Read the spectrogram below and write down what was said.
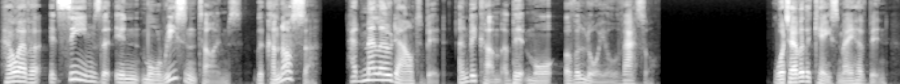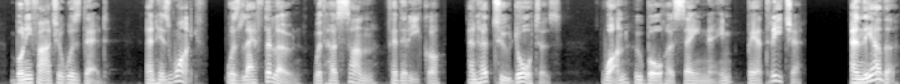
However, it seems that in more recent times, the Canossa had mellowed out a bit and become a bit more of a loyal vassal. Whatever the case may have been, Bonifacio was dead, and his wife was left alone with her son Federico and her two daughters, one who bore her same name, Beatrice, and the other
